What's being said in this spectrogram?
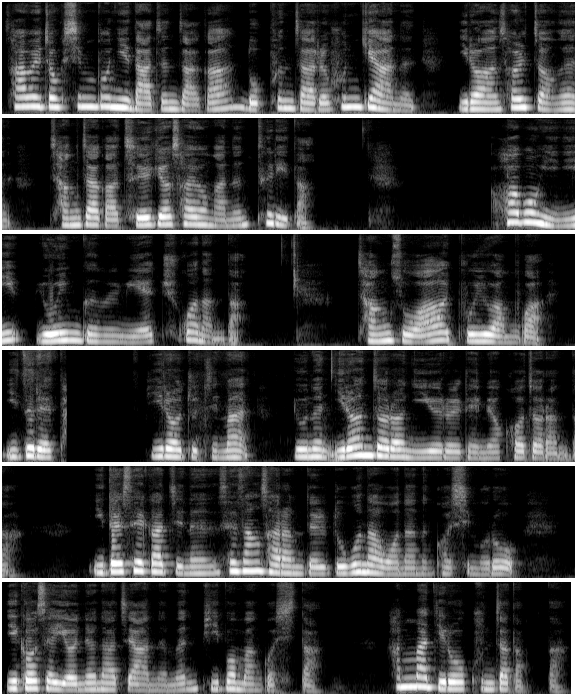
사회적 신분이 낮은 자가 높은 자를 훈계하는 이러한 설정은 장자가 즐겨 사용하는 틀이다. 화봉인이 요임금을 위해 축원한다. 장수와 부유함과 이들의 다 빌어주지만 요는 이런저런 이유를 대며 거절한다. 이들 세 가지는 세상 사람들 누구나 원하는 것이므로 이것에 연연하지 않음은 비범한 것이다. 한마디로 군자답다.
